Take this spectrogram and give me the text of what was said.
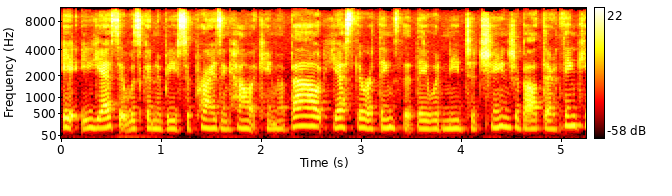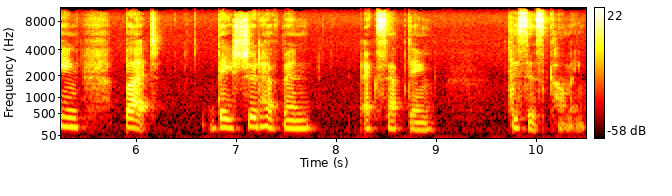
It, yes, it was going to be surprising how it came about. Yes, there were things that they would need to change about their thinking, but they should have been accepting this is coming.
